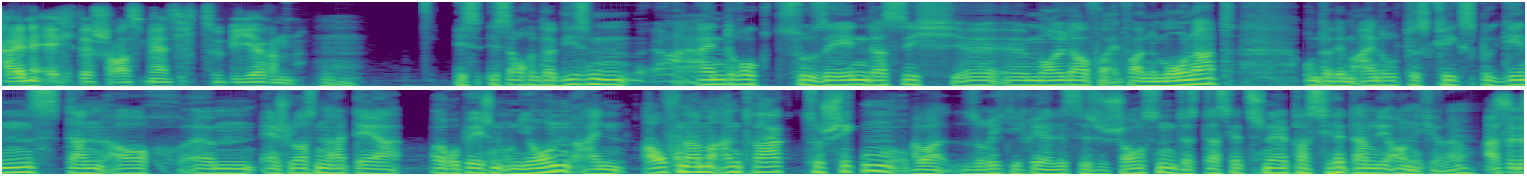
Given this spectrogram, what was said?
keine echte Chance mehr, sich zu wehren. Hm. Ist, ist auch unter diesem Eindruck zu sehen, dass sich äh, Moldau vor etwa einem Monat unter dem Eindruck des Kriegsbeginns dann auch ähm, entschlossen hat, der Europäischen Union einen Aufnahmeantrag zu schicken. Aber so richtig realistische Chancen, dass das jetzt schnell passiert, haben die auch nicht, oder? Also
